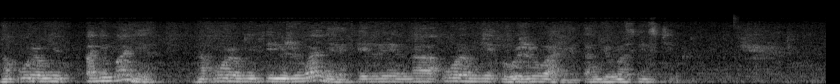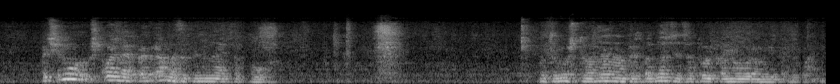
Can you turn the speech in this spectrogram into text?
На уровне понимания, на уровне переживания или на уровне выживания, там, где у нас инстинкт. Почему школьная программа запоминается плохо? Потому что она нам преподносится только на уровне понимания.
